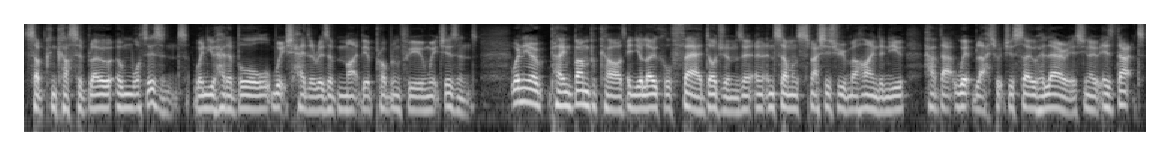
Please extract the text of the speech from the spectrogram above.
subconcussive blow and what isn't. When you head a ball, which header is a, might be a problem for you and which isn't. When you're playing bumper cars in your local fair, Dodgems, and, and someone smashes you behind and you have that whiplash, which is so hilarious, you know, is that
